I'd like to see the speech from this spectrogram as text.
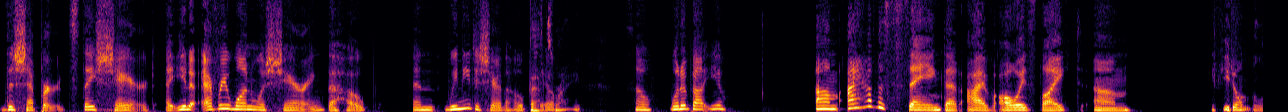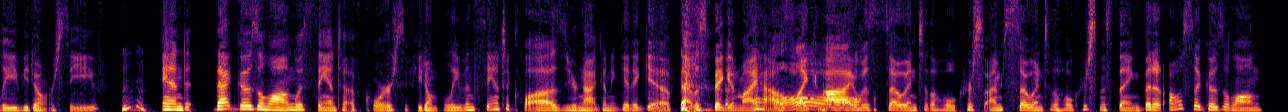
the shepherds, they shared. Uh, you know, everyone was sharing the hope and we need to share the hope That's too. right. So, what about you? Um, I have a saying that I've always liked. Um, if you don't believe, you don't receive. Mm. And that goes along with Santa, of course. If you don't believe in Santa Claus, you're not going to get a gift. That was big in my house. oh. Like I was so into the whole Christmas. I'm so into the whole Christmas thing. But it also goes along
